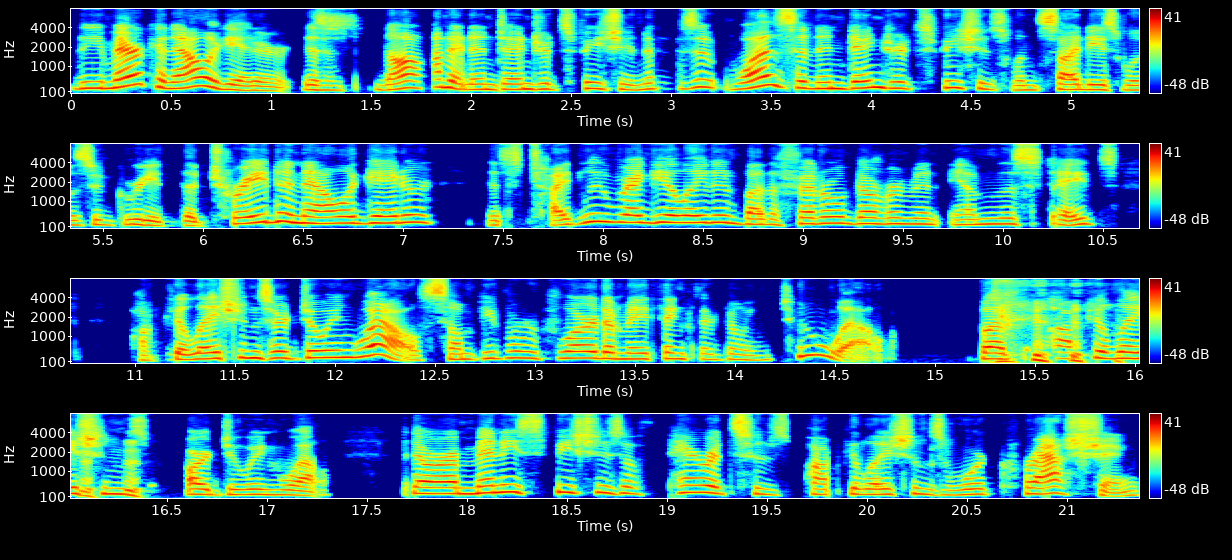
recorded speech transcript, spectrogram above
the American alligator is not an endangered species. It was an endangered species when CITES was agreed. The trade in alligator is tightly regulated by the federal government and the states. Populations are doing well. Some people in Florida may think they're doing too well, but populations are doing well. There are many species of parrots whose populations were crashing.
